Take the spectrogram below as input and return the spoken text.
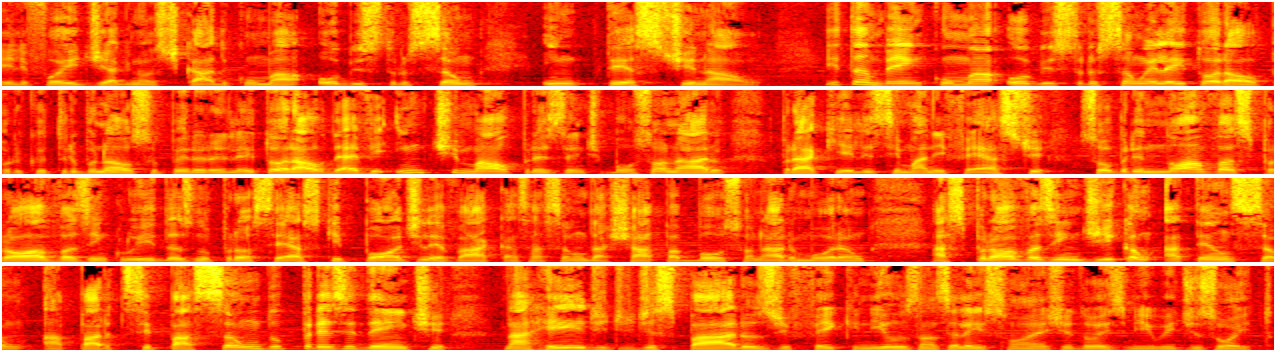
Ele foi diagnosticado com uma obstrução intestinal e também com uma obstrução eleitoral, porque o Tribunal Superior Eleitoral deve intimar o presidente Bolsonaro para que ele se manifeste sobre novas provas incluídas no processo que pode levar à cassação da chapa Bolsonaro-Mourão. As provas indicam, atenção, a participação do presidente na rede de disparos de fake news nas eleições de 2018.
